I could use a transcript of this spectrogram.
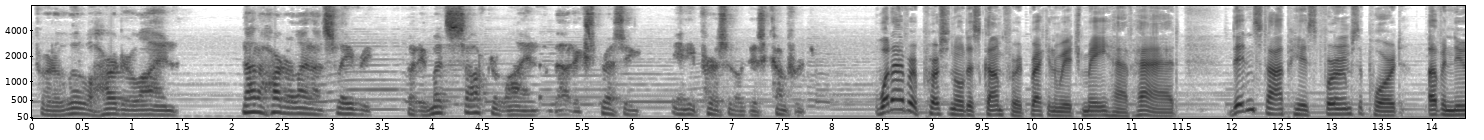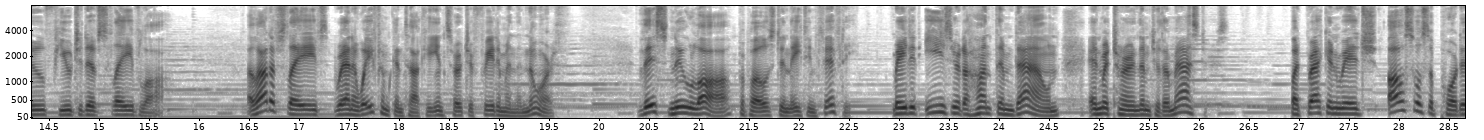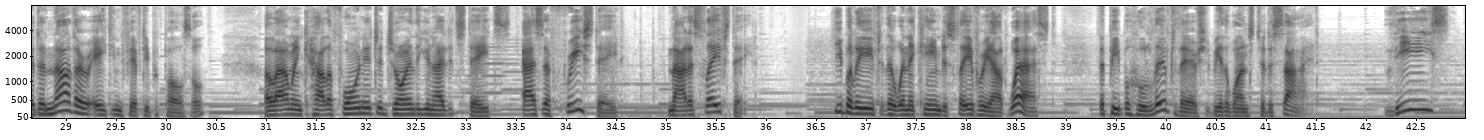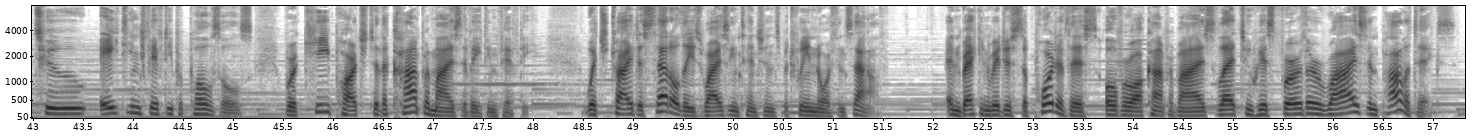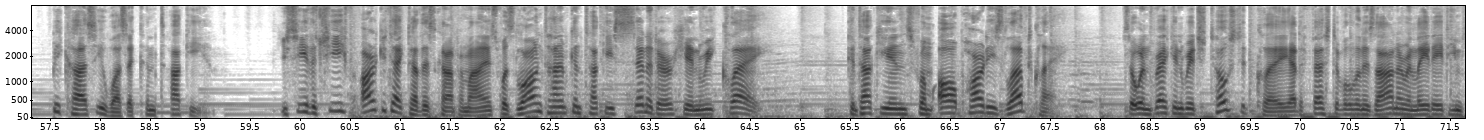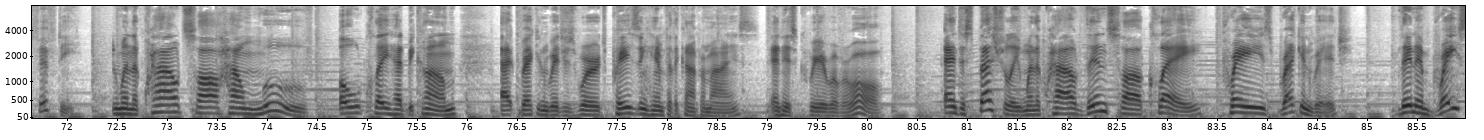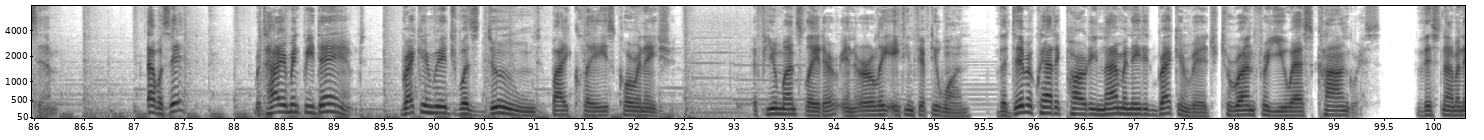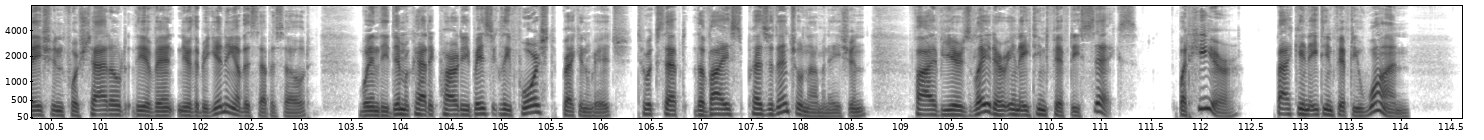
toward a little harder line, not a harder line on slavery, but a much softer line about expressing any personal discomfort. Whatever personal discomfort Breckinridge may have had didn't stop his firm support of a new fugitive slave law. A lot of slaves ran away from Kentucky in search of freedom in the North. This new law, proposed in 1850, made it easier to hunt them down and return them to their masters. But Breckinridge also supported another 1850 proposal allowing California to join the United States as a free state, not a slave state. He believed that when it came to slavery out west, the people who lived there should be the ones to decide. These two 1850 proposals were key parts to the Compromise of 1850, which tried to settle these rising tensions between North and South. And Breckinridge's support of this overall compromise led to his further rise in politics because he was a Kentuckian. You see, the chief architect of this compromise was longtime Kentucky Senator Henry Clay. Kentuckians from all parties loved Clay. So when Breckinridge toasted Clay at a festival in his honor in late 1850, and when the crowd saw how moved old Clay had become at Breckinridge's words praising him for the compromise and his career overall, and especially when the crowd then saw Clay praise Breckinridge, then embrace him, that was it. Retirement be damned. Breckinridge was doomed by Clay's coronation. A few months later, in early 1851, the Democratic Party nominated Breckinridge to run for U.S. Congress. This nomination foreshadowed the event near the beginning of this episode, when the Democratic Party basically forced Breckinridge to accept the vice presidential nomination five years later in 1856. But here, back in 1851,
